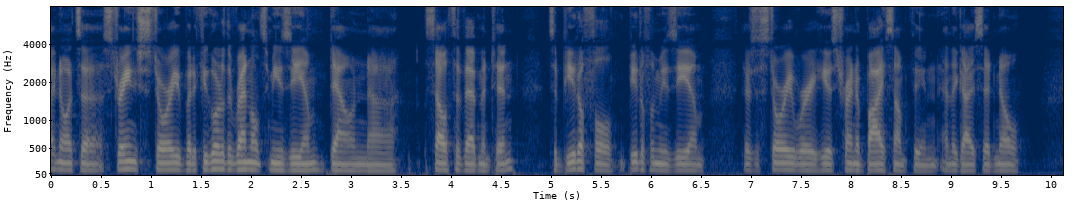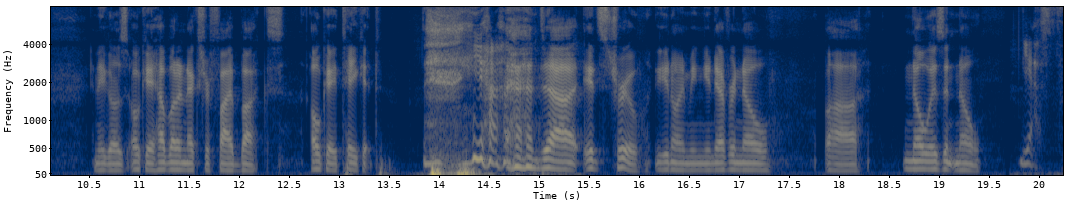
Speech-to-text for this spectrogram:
I know it's a strange story, but if you go to the Reynolds Museum down uh, south of Edmonton, it's a beautiful, beautiful museum. There's a story where he was trying to buy something, and the guy said no, and he goes, "Okay, how about an extra five bucks? Okay, take it." yeah, and uh, it's true. You know, I mean, you never know. Uh, no isn't no. Yes.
